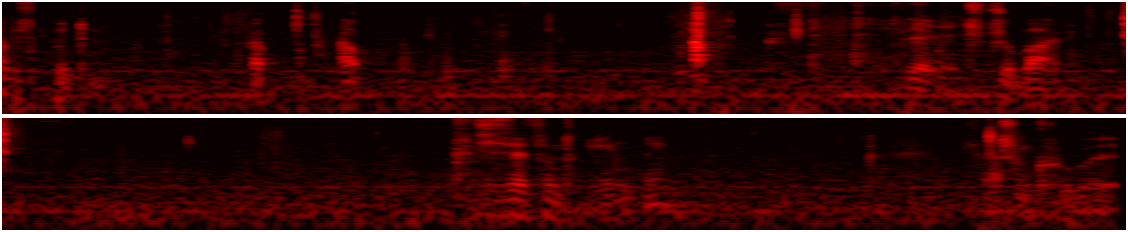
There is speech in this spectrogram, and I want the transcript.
Hab ich es Buttem. Au, au. Ab. Blöde Chuchu-Bahn. Kann ich das jetzt zum Drehen bringen? Das wäre schon cool.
